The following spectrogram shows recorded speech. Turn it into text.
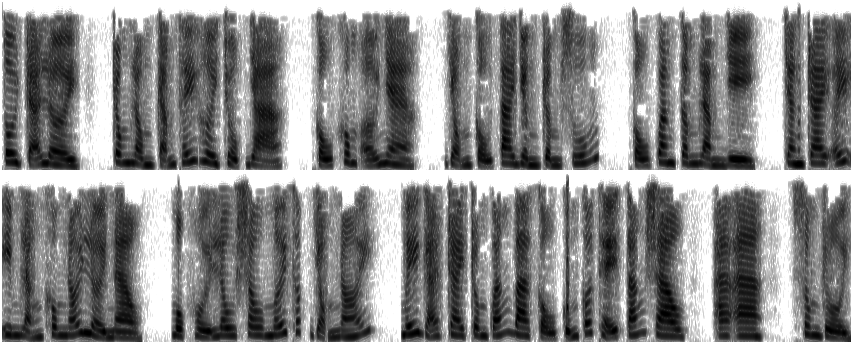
tôi trả lời, trong lòng cảm thấy hơi chột dạ, cậu không ở nhà, giọng cậu ta dần trầm xuống, cậu quan tâm làm gì, chàng trai ấy im lặng không nói lời nào, một hồi lâu sau mới thấp giọng nói, mấy gã trai trong quán ba cậu cũng có thể tán sao, a a, xong rồi,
